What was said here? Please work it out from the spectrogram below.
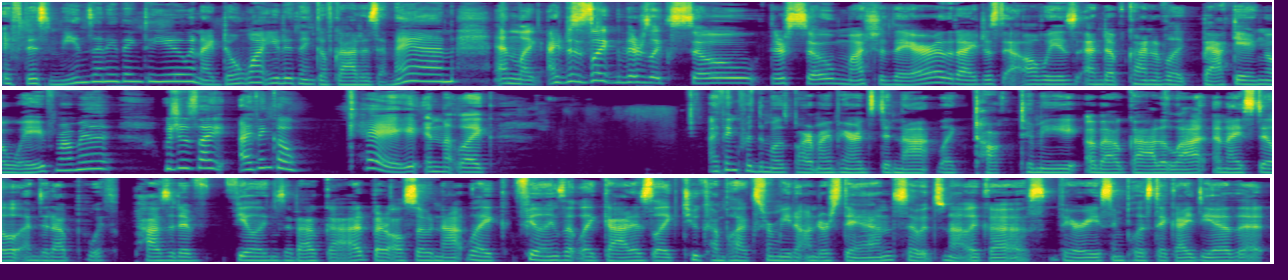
if this means anything to you, and I don't want you to think of God as a man. And like, I just like, there's like so, there's so much there that I just always end up kind of like backing away from it, which is like, I think okay in that, like, I think for the most part, my parents did not like talk to me about God a lot, and I still ended up with positive feelings about God, but also not like feelings that like God is like too complex for me to understand. So it's not like a very simplistic idea that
